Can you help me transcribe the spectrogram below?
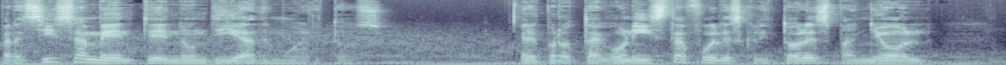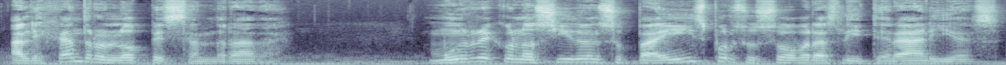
precisamente en un Día de Muertos. El protagonista fue el escritor español Alejandro López Andrada, muy reconocido en su país por sus obras literarias,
